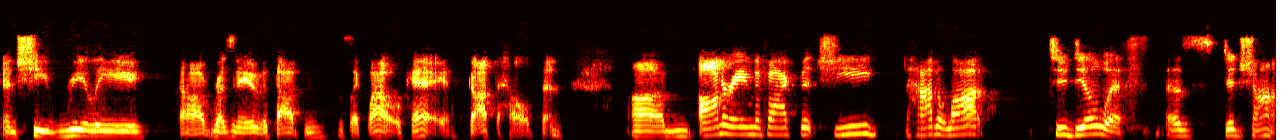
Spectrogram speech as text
And she really uh, resonated with that and was like, wow, okay, got the help. And um, honoring the fact that she had a lot to deal with, as did Sean,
